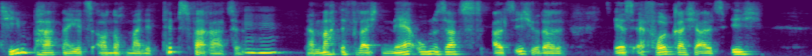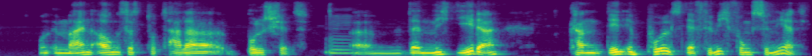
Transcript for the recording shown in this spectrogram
Teampartner jetzt auch noch meine Tipps verrate, mhm. dann macht er vielleicht mehr Umsatz als ich oder er ist erfolgreicher als ich. Und in meinen Augen ist das totaler Bullshit. Mhm. Ähm, denn nicht jeder kann den Impuls, der für mich funktioniert,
